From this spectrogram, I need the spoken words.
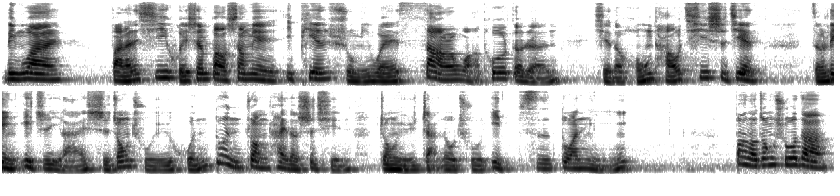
另外，《法兰西回声报》上面一篇署名为萨尔瓦托的人。写的“红桃七事件”，则令一直以来始终处于混沌状态的事情，终于展露出一丝端倪。报道中说的，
